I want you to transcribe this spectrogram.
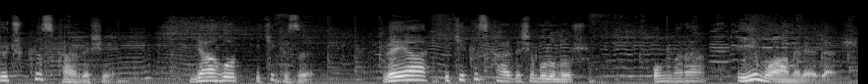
üç kız kardeşi yahut iki kızı veya iki kız kardeşi bulunur, onlara iyi muamele eder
